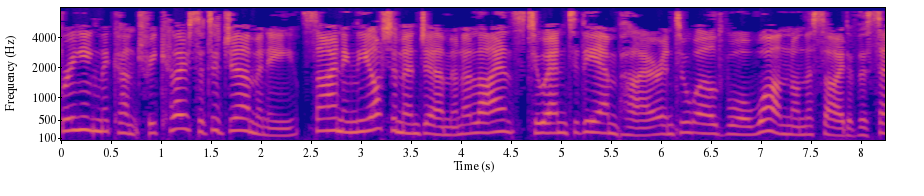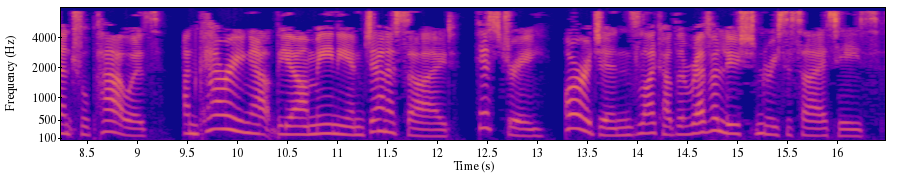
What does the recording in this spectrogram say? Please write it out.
bringing the country closer to Germany, signing the Ottoman-German alliance to enter the empire into World War I on the side of the Central Powers, and carrying out the Armenian genocide. History. Origins Like other revolutionary societies,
